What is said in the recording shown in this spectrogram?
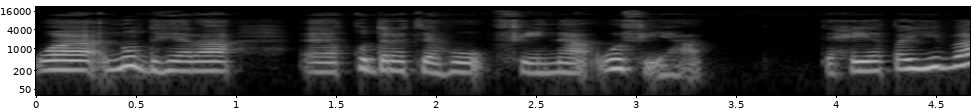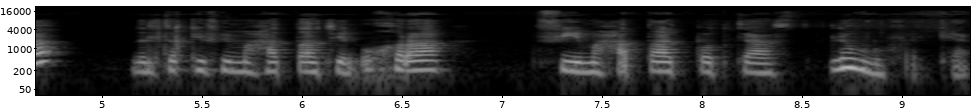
ونظهر آه، قدرته فينا وفيها. تحية طيبة. نلتقي في محطات أخرى في محطات بودكاست. لو نفكر.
